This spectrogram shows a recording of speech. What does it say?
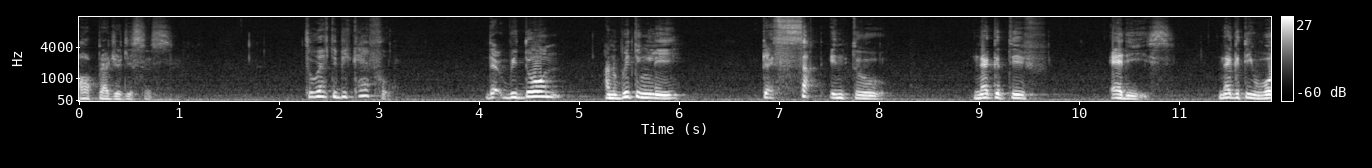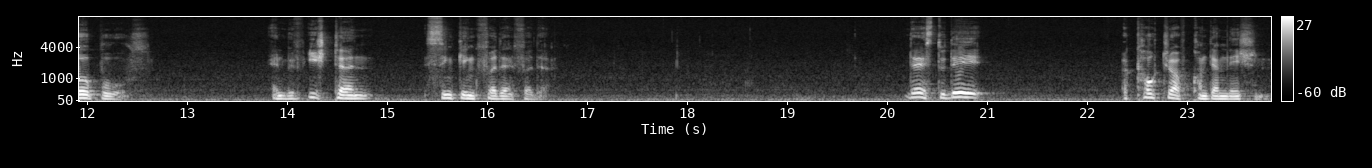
our prejudices. So we have to be careful that we don't unwittingly get sucked into negative eddies, negative whirlpools, and with each turn sinking further and further. There is today a culture of condemnation.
